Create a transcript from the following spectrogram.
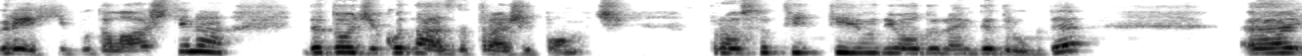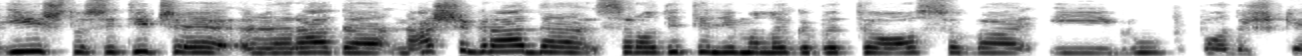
greh i budalaština, da dođe kod nas da traži pomoć. Prosto ti, ti ljudi odu negde drugde. I što se tiče e, rada našeg rada sa roditeljima LGBT osoba i grupe podrške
